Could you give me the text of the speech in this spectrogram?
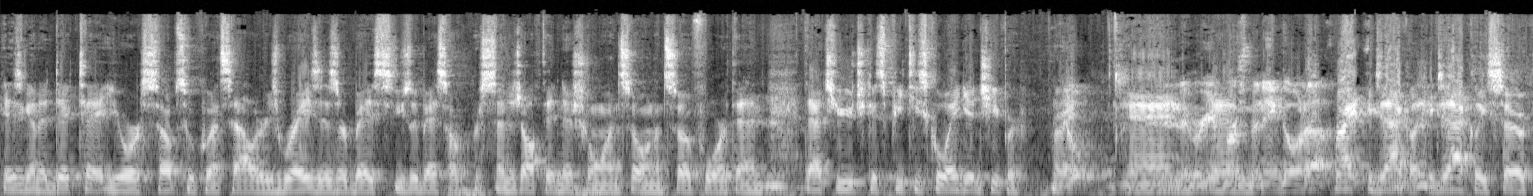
is going to dictate your subsequent salaries. Raises are based usually based off a percentage off the initial one, so on and so forth, and mm-hmm. that's huge because PT school ain't getting cheaper, right? Nope. Mm-hmm. And the reimbursement and- ain't going up. Right, exactly, exactly. So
